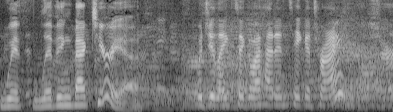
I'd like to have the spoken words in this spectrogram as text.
with living bacteria. Would you like to go ahead and take a try? Sure.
